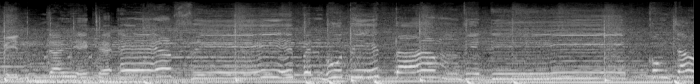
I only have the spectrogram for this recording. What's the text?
เป็นได้แค่เอฟซีเป็นผู้ติดตามที่ดีของเจ้า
